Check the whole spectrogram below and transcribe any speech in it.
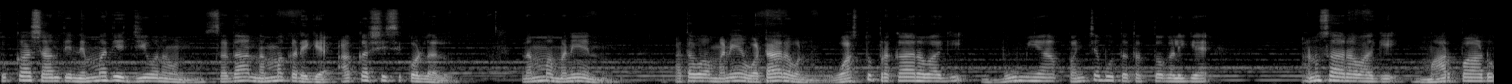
ಸುಖ, ಶಾಂತಿ ನೆಮ್ಮದಿಯ ಜೀವನವನ್ನು ಸದಾ ನಮ್ಮ ಕಡೆಗೆ ಆಕರ್ಷಿಸಿಕೊಳ್ಳಲು ನಮ್ಮ ಮನೆಯನ್ನು ಅಥವಾ ಮನೆಯ ವಟಾರವನ್ನು ವಾಸ್ತು ಪ್ರಕಾರವಾಗಿ ಭೂಮಿಯ ಪಂಚಭೂತ ತತ್ವಗಳಿಗೆ ಅನುಸಾರವಾಗಿ ಮಾರ್ಪಾಡು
